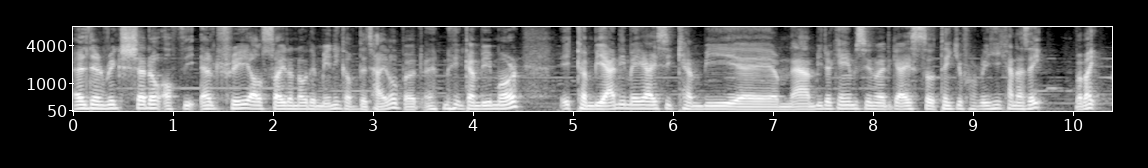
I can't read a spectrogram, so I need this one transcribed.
Elden Ring Shadow of the Erdtree. Also, I don't know the meaning of the title, but it can be more. It can be anime, guys. It can be um, uh, video games. You know it, guys. So thank you for being here. Can I say bye bye?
